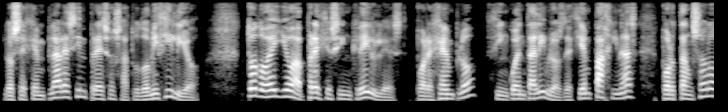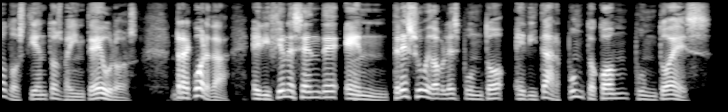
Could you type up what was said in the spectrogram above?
los ejemplares impresos a tu domicilio. Todo ello a precios increíbles, por ejemplo, 50 libros de 100 páginas por tan solo 220 euros. Recuerda, ediciones Ende en www.editar.com.es.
